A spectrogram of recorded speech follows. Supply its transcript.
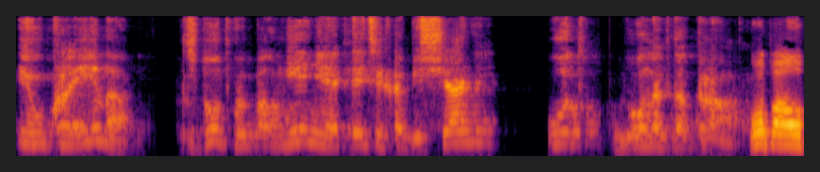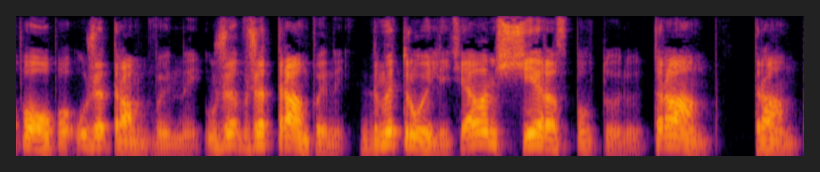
и Украина ждут выполнения этих обещаний от Дональда Трампа. Опа, опа, опа, уже Трамп винний. Уже, вже Трамп винний. Дмитро Ілліч, я вам ще раз повторюю: Трамп, Трамп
